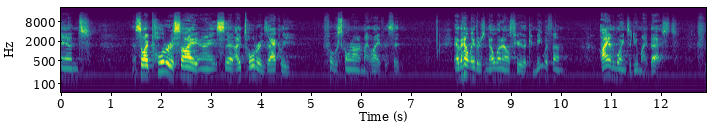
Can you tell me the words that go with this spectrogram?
And so I pulled her aside and I said, I told her exactly what was going on in my life. I said, evidently there's no one else here that can meet with them. I am going to do my best.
